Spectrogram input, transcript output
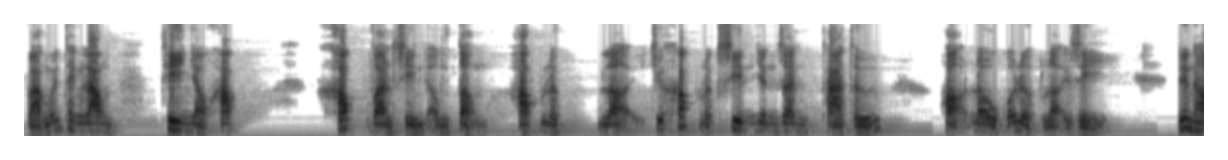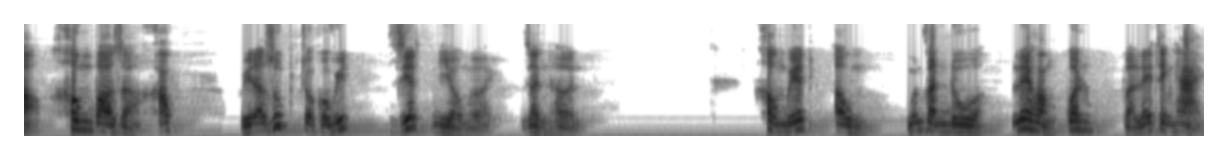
và Nguyễn Thanh Long thi nhau khóc. Khóc van xin ông Tổng học lực lợi chứ khóc được xin nhân dân tha thứ. Họ đâu có được lợi gì, nên họ không bao giờ khóc vì đã giúp cho Covid giết nhiều người dân hơn. Không biết ông Nguyễn Văn Đùa, Lê Hoàng Quân và Lê Thanh Hải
